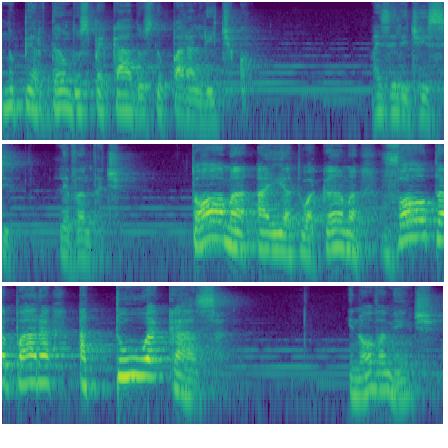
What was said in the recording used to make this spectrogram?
no perdão dos pecados do paralítico, mas ele disse: Levanta-te, toma aí a tua cama, volta para a tua casa. E novamente,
